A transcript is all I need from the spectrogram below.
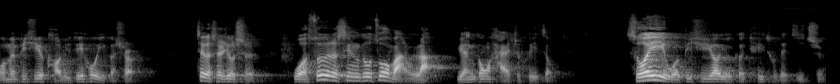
我们必须考虑最后一个事儿，这个事儿就是我所有的事情都做完了，员工还是会走，所以我必须要有个退出的机制。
